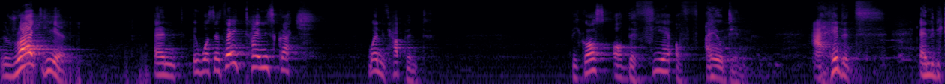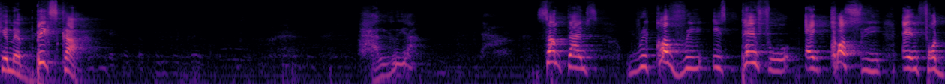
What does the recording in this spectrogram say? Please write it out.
right here. And it was a very tiny scratch when it happened because of the fear of iodine. I hid it and it became a big scar. Hallelujah. Sometimes recovery is painful and costly, and for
